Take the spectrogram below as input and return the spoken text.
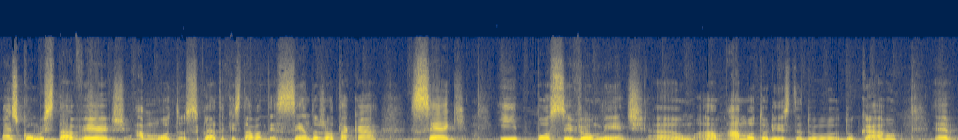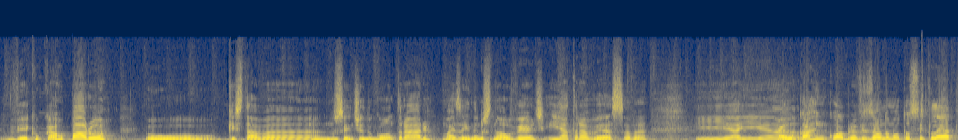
Mas como está verde, a motocicleta que estava descendo a JK segue. E possivelmente a, a, a motorista do, do carro é, vê que o carro parou, o que estava no sentido contrário, mas ainda no sinal verde, e atravessa, né? E aí, a... aí o carro encobre a visão da motocicleta.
